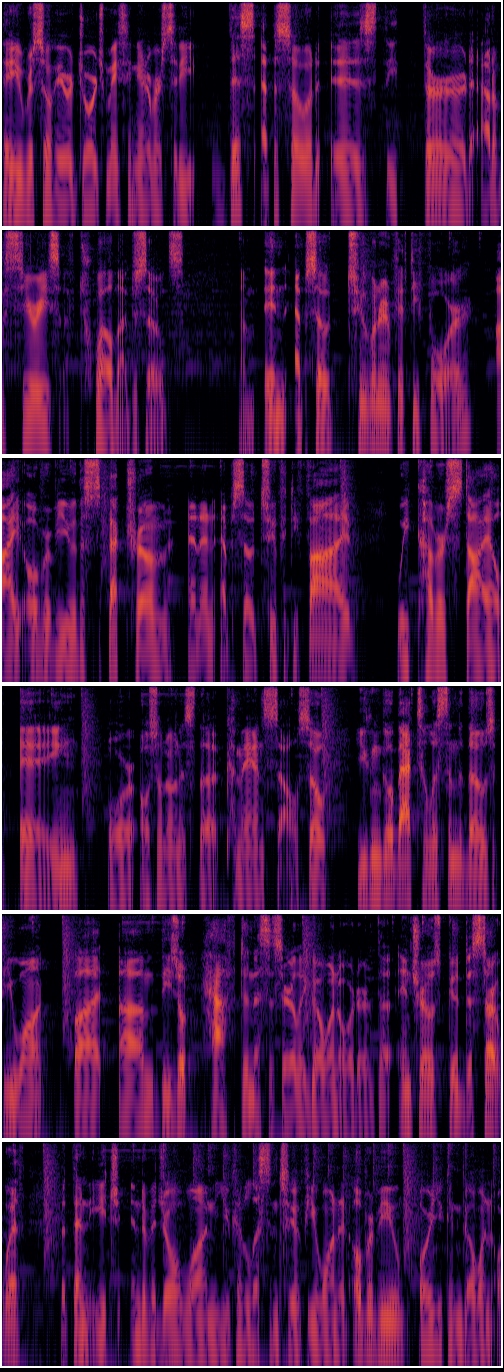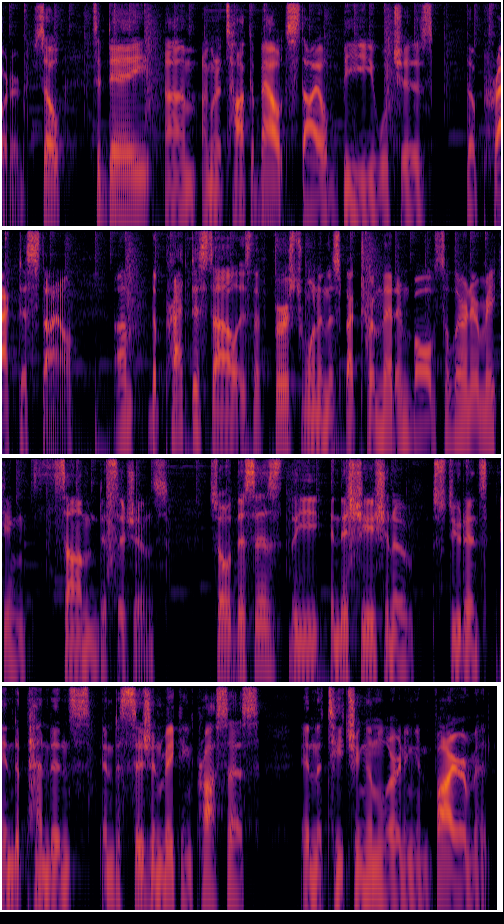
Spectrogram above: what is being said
Hey, Risso here at George Mason University. This episode is the third out of a series of 12 episodes. Um, in episode 254, I overview the spectrum, and in episode 255, we cover style A, or also known as the command style. So you can go back to listen to those if you want, but um, these don't have to necessarily go in order. The intro is good to start with, but then each individual one you can listen to if you want an overview, or you can go in order. So today um, I'm going to talk about style B, which is the practice style. Um, the practice style is the first one in the spectrum that involves the learner making some decisions. So, this is the initiation of students' independence and decision making process in the teaching and learning environment.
